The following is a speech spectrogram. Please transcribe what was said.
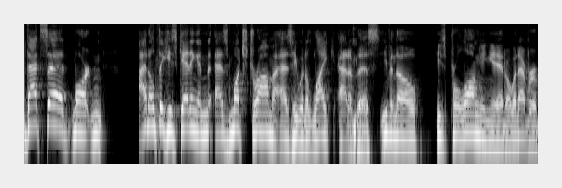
that said, Martin, I don't think he's getting an, as much drama as he would have liked out of this, even though he's prolonging it or whatever.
